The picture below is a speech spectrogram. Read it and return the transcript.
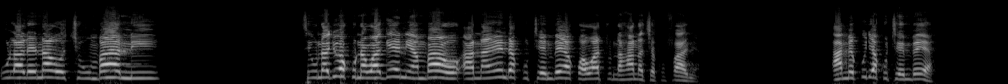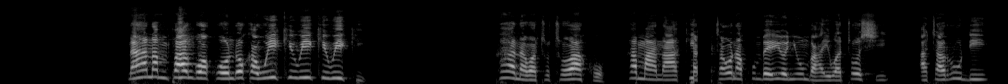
ulale nao chumbani. Si unajua kuna wageni ambao anaenda kutembea kwa watu na hana cha kufanya? Amekuja kutembea na hana mpango wa kuondoka wiki wiki wiki. Kaa na watoto wako kama ana akili ataona kumbe hiyo nyumba haiwatoshi atarudi.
